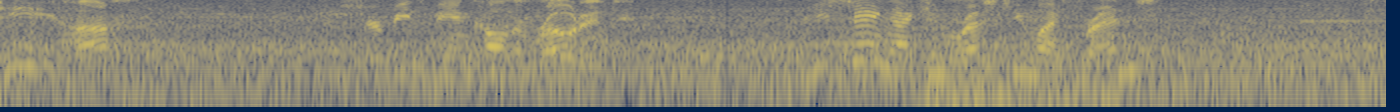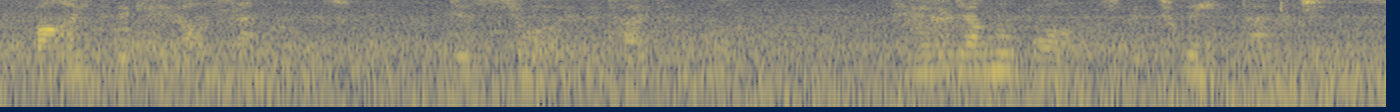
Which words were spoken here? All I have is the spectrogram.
Key. Huh? Sure beats being called a rodent. Are you saying I can rescue my friends? Find the Chaos Emeralds. Destroy the Titans. Tear down the walls between dimensions.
